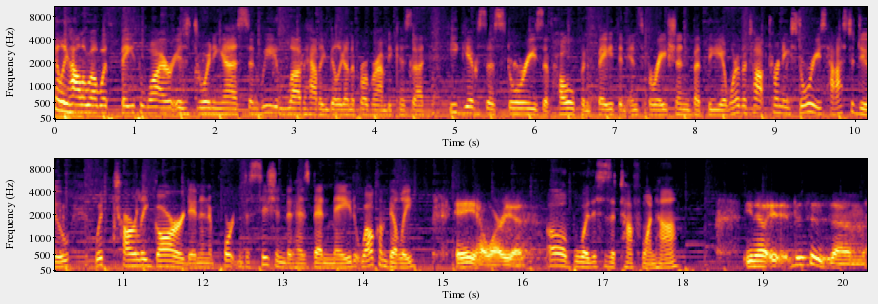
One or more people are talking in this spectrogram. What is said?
Billy Hallowell with Faith Wire is joining us, and we love having Billy on the program because uh, he gives us stories of hope and faith and inspiration. But the uh, one of the top trending stories has to do with Charlie Gard and an important decision that has been made. Welcome, Billy. Hey, how are you? Oh boy, this is a tough one, huh? You know, it, this is um,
